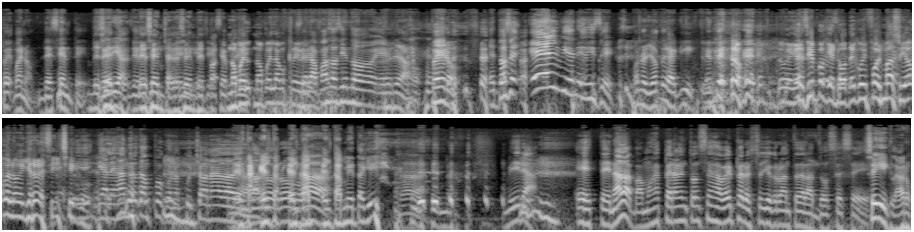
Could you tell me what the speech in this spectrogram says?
Pe- bueno, decente. Decente, seria, decente, eh, decente. eh, Pa- se- no eh, no perdamos Se la credibilidad. pasa haciendo el relajo. Pero, entonces él viene y dice, bueno, yo estoy aquí. Pero lo que quiero decir porque no tengo información, es lo que quiero decir, chico. Y, y Alejandro tampoco, no ha escuchado nada de Él, Rojo. él también está aquí. Nada, no. Mira, este, nada, vamos a esperar entonces a ver, pero eso yo creo antes de las 12 se... Sí, claro.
